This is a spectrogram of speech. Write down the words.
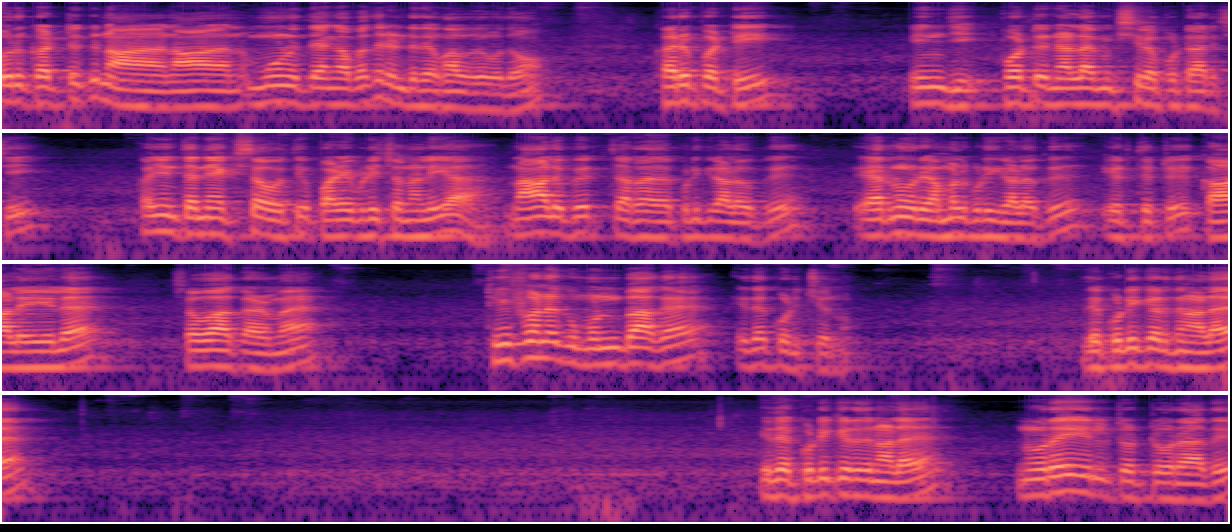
ஒரு கட்டுக்கு நான் நான் மூணு தேங்காய் பார்த்தா ரெண்டு தேங்காய் போதும். கருப்பட்டி இஞ்சி போட்டு நல்லா மிக்சியில் போட்டு அரைச்சி கொஞ்சம் தண்ணி எக்ஸ்ட்ரா ஊற்றி பழையபடி சொன்னோம் இல்லையா? நாலு பேர் தர குடிக்கிற அளவுக்கு இரநூறு எம்எல் குடிக்கிற அளவுக்கு எடுத்துட்டு காலையில் செவ்வாய்க்கிழமை டிஃபனுக்கு முன்பாக இதை குடிச்சிடணும். இதை குடிக்கிறதுனால இதை குடிக்கிறதுனால நுரையீரல் தொற்று வராது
